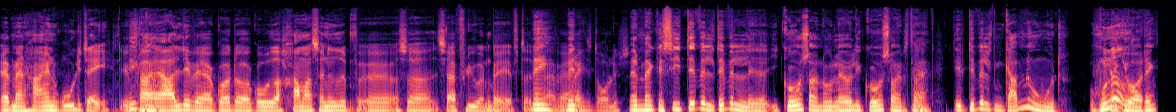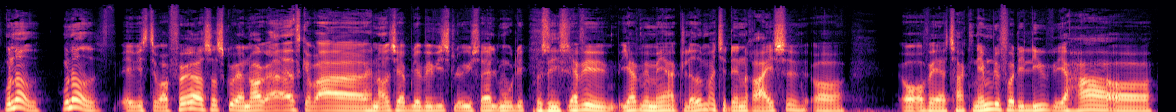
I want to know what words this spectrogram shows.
At man har en rolig dag. Det Helt plejer klart. aldrig at være godt at gå ud og hamre sig ned, øh, og så, så er flyveren bagefter. Nej, det men- rigtig dårligt. Men man kan sige, det vil, det vil øh, i gåsøjne, nu laver jeg lige gåsøjne, ja. Det, det vil den gamle Umut 100, have gjort, ikke? 100, 100. Øh, Hvis det var før, så skulle jeg nok, "Ah, jeg skal bare have noget til at blive bevidstløs og alt muligt. Præcis. Jeg vil, jeg vil mere glæde mig til den rejse, og, og, og være taknemmelig for det liv, jeg har, og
